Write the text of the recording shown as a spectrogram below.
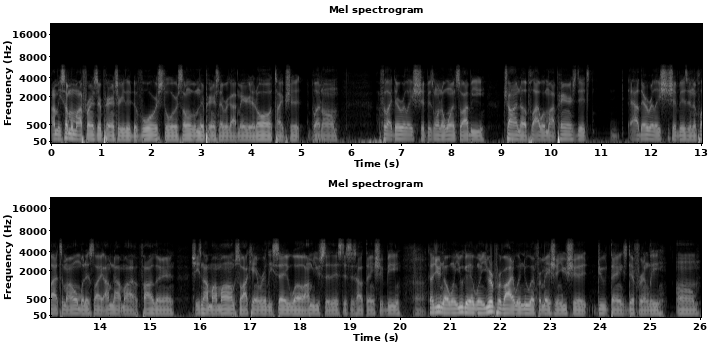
I mean, some of my friends, their parents are either divorced or some of them, their parents never got married at all, type shit. But um, I feel like their relationship is one on one. So I be trying to apply what my parents did how their relationship is and apply it to my own. But it's like I'm not my father and she's not my mom, so I can't really say, well, I'm used to this. This is how things should be. Because uh-huh. you know, when you get when you're provided with new information, you should do things differently. Um,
